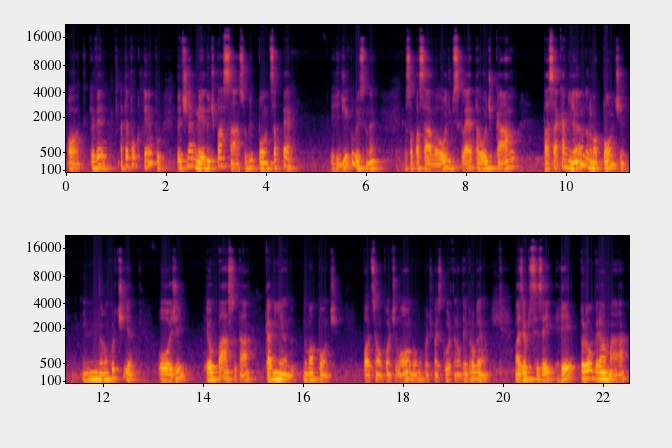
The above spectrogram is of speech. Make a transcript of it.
ó, quer ver? Até pouco tempo eu tinha medo de passar sobre pontes a pé. É ridículo isso, né? Eu só passava ou de bicicleta ou de carro. Passar caminhando numa ponte, hum, eu não curtia. Hoje eu passo, tá? Caminhando numa ponte. Pode ser uma ponte longa, uma ponte mais curta, não tem problema mas eu precisei reprogramar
